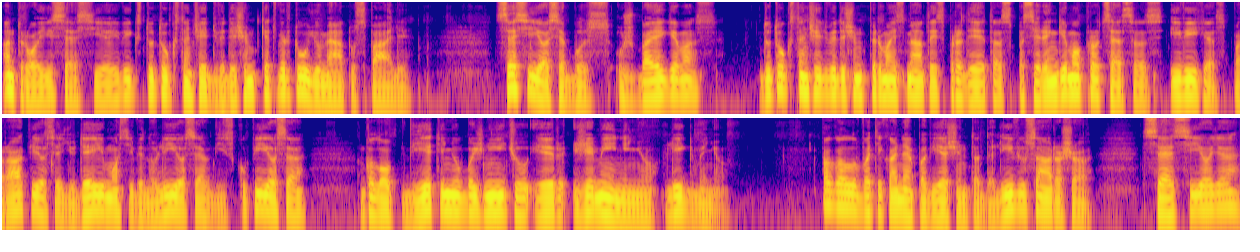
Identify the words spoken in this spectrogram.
antroji sesija įvyks 2024 metų spalį. Sesijose bus užbaigiamas 2021 metais pradėtas pasirengimo procesas įvykęs parapijose, judėjimuose, vienuolyjose, vyskupijose, galop vietinių bažnyčių ir žemyninių lygmenių. Pagal Vatikane paviešintą dalyvių sąrašą sesijoje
